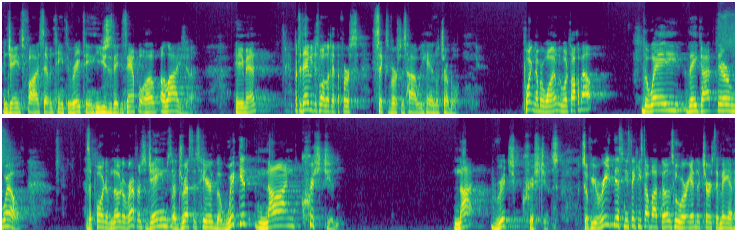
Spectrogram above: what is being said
in James 5 17 through 18. He uses the example of Elijah. Amen. But today we just want to look at the first six verses, how we handle trouble. Point number one, we want to talk about the way they got their wealth. As a point of note of reference, James addresses here the wicked non Christian, not rich Christians. So if you read this and you think he's talking about those who are in the church that may have,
